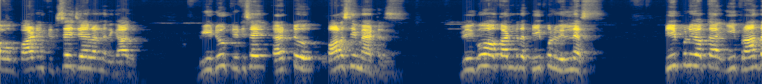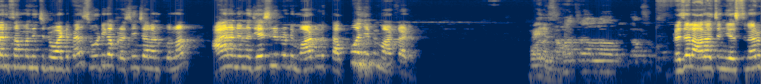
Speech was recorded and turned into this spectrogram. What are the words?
ఒక పార్టీని క్రిటిసైజ్ చేయాలన్నది కాదు. We do criticise correct policy matters we go according to the people wellness people యొక్క ఈ ప్రాంతానికి సంబంధించిన వాటిపైన సూటిగా ప్రశ్నించాలనుకున్నాం. ఆయన నిన్న చేసినటువంటి మాటలు తప్పు అని చెప్పి మాట్లాడారు ప్రజలు ఆలోచన చేస్తున్నారు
